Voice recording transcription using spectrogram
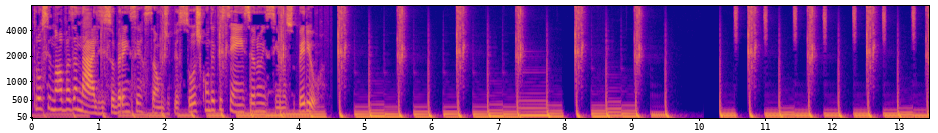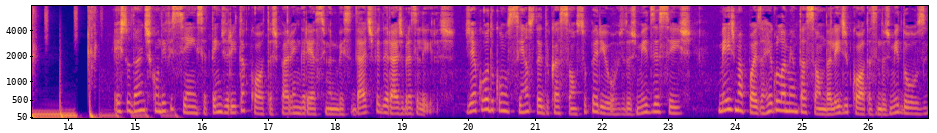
trouxe novas análises sobre a inserção de pessoas com deficiência no ensino superior. Estudantes com deficiência têm direito a cotas para o ingresso em universidades federais brasileiras. De acordo com o Censo da Educação Superior de 2016, mesmo após a regulamentação da Lei de Cotas em 2012,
